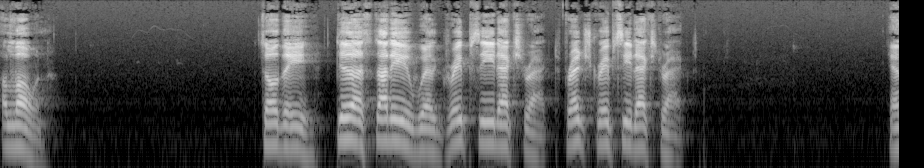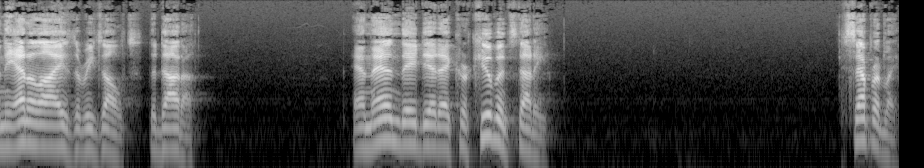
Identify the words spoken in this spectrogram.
alone. So they did a study with grapeseed extract, French grapeseed extract, and they analyzed the results, the data. And then they did a curcumin study separately.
